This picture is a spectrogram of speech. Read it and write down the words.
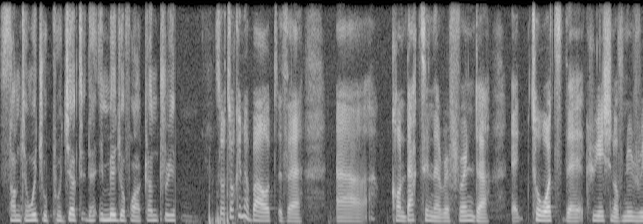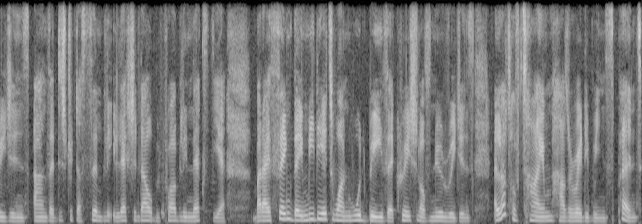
something which will project the image of our country So, talking about the uh, conducting a referenda uh, towards the creation of new regions and the district assembly election, that will be probably next year. But I think the immediate one would be the creation of new regions. A lot of time has already been spent,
